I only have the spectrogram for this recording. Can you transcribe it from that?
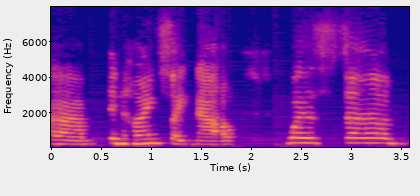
um, in hindsight now was um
